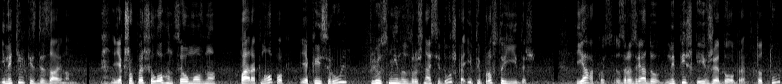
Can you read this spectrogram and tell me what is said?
І не тільки з дизайном. Якщо перший Логан це умовно пара кнопок, якийсь руль, плюс-мінус зручна сідушка, і ти просто їдеш. Якось з розряду не пішки і вже добре, то тут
